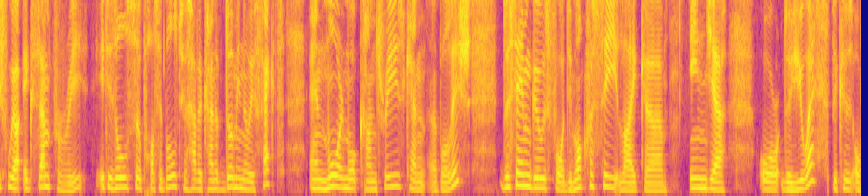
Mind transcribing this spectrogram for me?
if we are exemplary, it is also possible to have a kind of domino effect, and more and more countries can abolish. The same goes for democracy, like uh, India or the US, because or,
